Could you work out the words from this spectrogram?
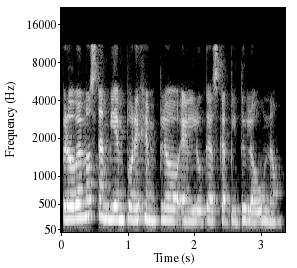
Pero vemos también, por ejemplo, en Lucas capítulo 1,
